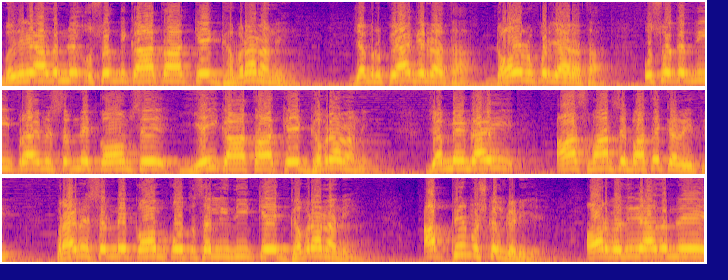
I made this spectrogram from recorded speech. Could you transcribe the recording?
वज़ीर आज़म ने उस वक्त भी कहा था कि घबराना नहीं। जब रुपया गिर रहा था, डॉलर ऊपर जा रहा था, उस वक्त भी प्राइम मिनिस्टर ने कौम से यही कहा था कि घबराना नहीं। जब महँगाई आसमान से बातें कर रही थी, प्राइम मिनिस्टर ने कौम को तसली दी कि घबराना नहीं। अब फिर मुश्किल घड़ी है। और वज़ीर आज़म ने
